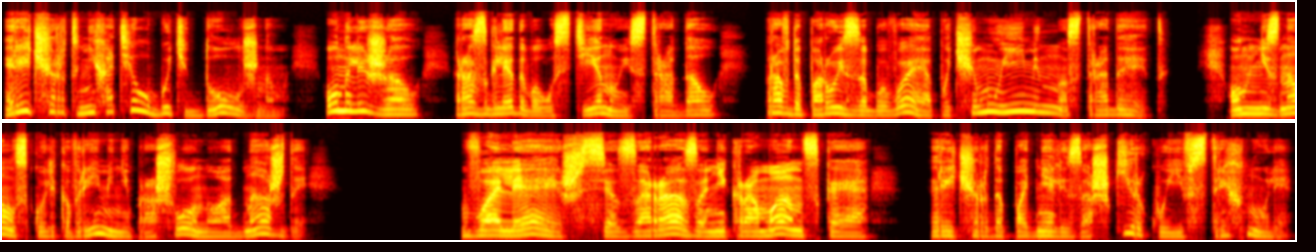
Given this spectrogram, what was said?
Ричард не хотел быть должным. Он лежал, разглядывал стену и страдал, правда, порой забывая, почему именно страдает. Он не знал, сколько времени прошло, но однажды... «Валяешься, зараза некроманская!» Ричарда подняли за шкирку и встряхнули.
